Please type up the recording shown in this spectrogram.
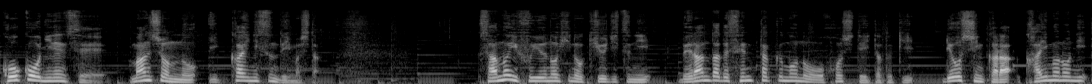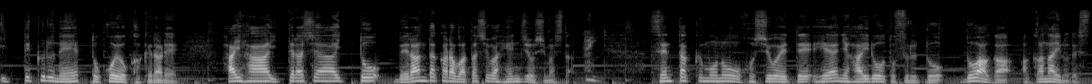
高校2年生マンションの1階に住んでいました寒い冬の日の休日にベランダで洗濯物を干していた時両親から買い物に行ってくるねと声をかけられはいはい行ってらっしゃいとベランダから私は返事をしました。はい。洗濯物を干し終えて部屋に入ろうとするとドアが開かないのです。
